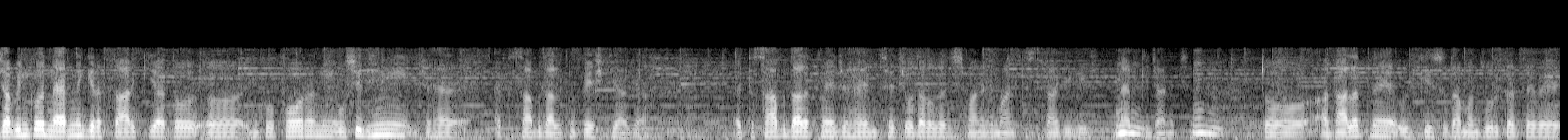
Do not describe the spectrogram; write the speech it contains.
جب ان کو نیب نے گرفتار کیا تو ان کو فوراً ہی اسی دن ہی جو ہے احتساب عدالت میں پیش کیا گیا۔ احتساب عدالت میں جو ہے ان سے چودہ روزہ جسمانی ریمانڈ کی سزا کی گئی نیب کی جانب سے۔ تو عدالت نے ان کی سزا منظور کرتے ہوئے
